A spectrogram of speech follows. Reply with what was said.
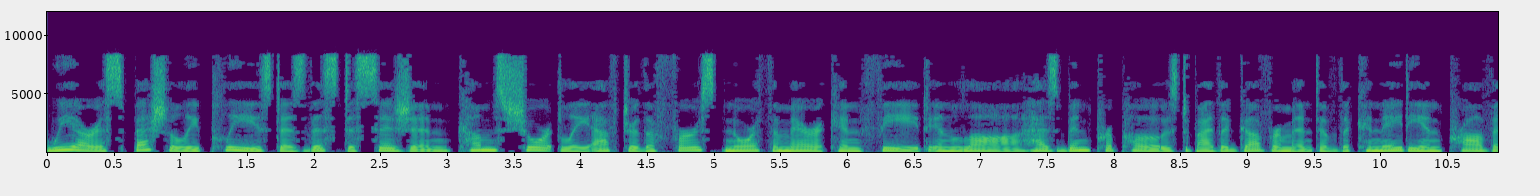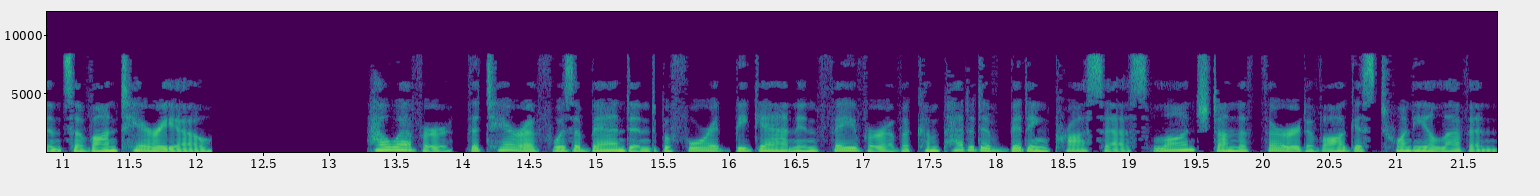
We are especially pleased as this decision comes shortly after the first North American feed-in law has been proposed by the government of the Canadian province of Ontario. However, the tariff was abandoned before it began in favour of a competitive bidding process launched on 3 August 2011.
